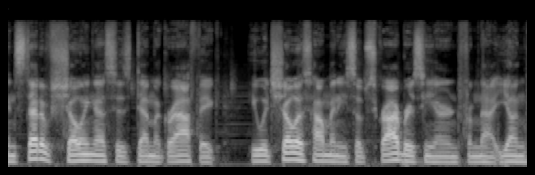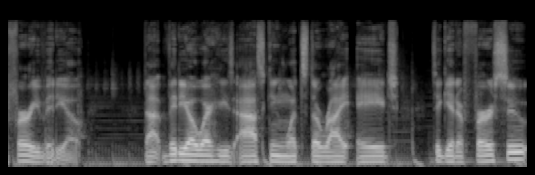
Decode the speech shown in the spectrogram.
instead of showing us his demographic, he would show us how many subscribers he earned from that young furry video. That video where he's asking what's the right age to get a fursuit.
